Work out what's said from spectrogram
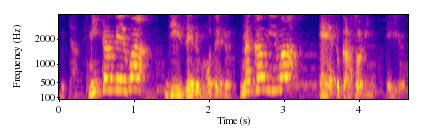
見た目。見た目はディーゼルモデル。中身は、えっ、ー、と、ガソリンっていう。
